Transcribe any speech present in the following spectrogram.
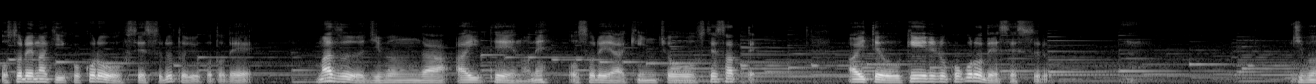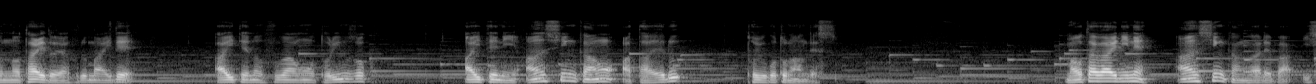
恐れなき心を伏せするということでまず自分が相手へのね恐れや緊張を捨て去って相手を受け入れる心で接する。自分の態度や振る舞いで相手の不安を取り除く。相手に安心感を与える。ということなんです。まあ、お互いにね安心感があれば意思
